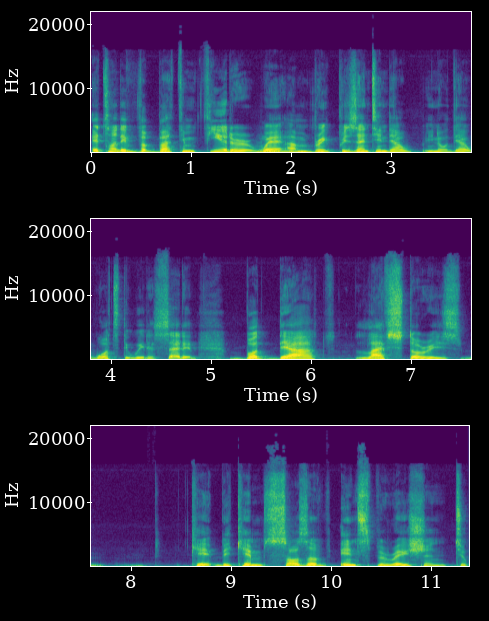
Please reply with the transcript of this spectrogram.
It's not a verbatim theater where mm. I'm bring, presenting their, you know, their words the way they said it, but their life stories became source of inspiration to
